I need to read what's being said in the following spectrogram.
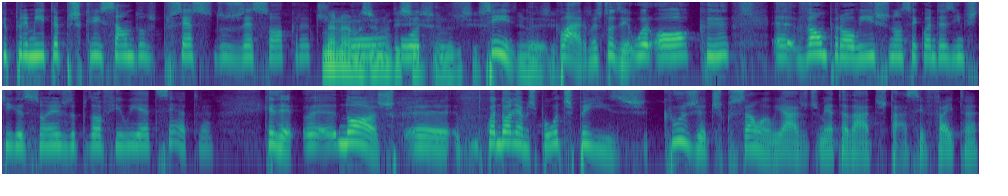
que permite a prescrição do processo do José Sócrates. Não, não, mas eu não disse outros... isso. Eu não disse isso. Sim, disse claro, mas estou a dizer, ou que uh, vão para o lixo não sei quantas investigações de pedofilia, etc. Quer dizer, uh, nós, uh, quando olhamos para outros países, cuja discussão, aliás, dos metadados está a ser feita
